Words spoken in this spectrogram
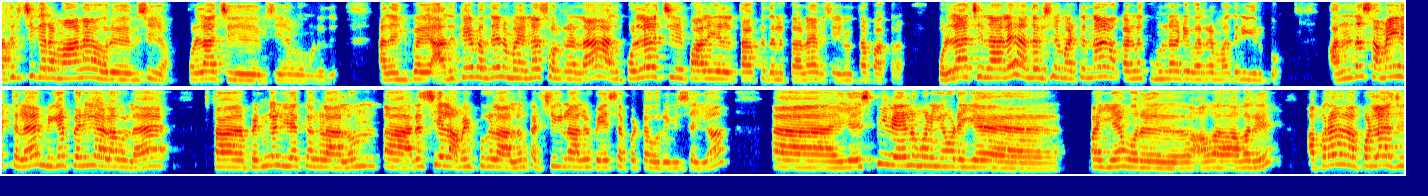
அதிர்ச்சிகரமான ஒரு விஷயம். பொள்ளாச்சி விஷயங்கும் பொழுது அதை இப்ப அதுக்கே வந்து நம்ம என்ன சொல்றோம்னா அது பொள்ளாச்சி பாலியல் தாக்குதலுக்கான விஷயம் தான் பாக்குறோம். பொள்ளாச்சினாலே அந்த விஷயம் மட்டும்தான் கண்ணுக்கு முன்னாடி வர்ற மாதிரி இருக்கும். அந்த சமயத்துல மிகப்பெரிய அளவுல பெண்கள் இயக்கங்களாலும் அரசியல் அமைப்புகளாலும் கட்சிகளாலும் பேசப்பட்ட ஒரு விஷயம். எஸ்பி வேலுமணியோடைய பையன் ஒரு அவ அவரு. அப்புறம் பொள்ளாச்சி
